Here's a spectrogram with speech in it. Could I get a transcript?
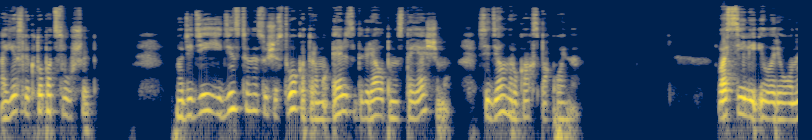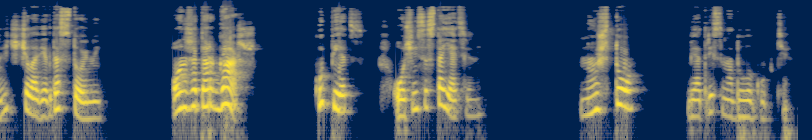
А если кто подслушает? Но Дидей, единственное существо, которому Эльза доверяла по-настоящему, сидел на руках спокойно. Василий Илларионович – человек достойный. Он же торгаш, купец, очень состоятельный. Ну и что? Беатриса надула губки.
